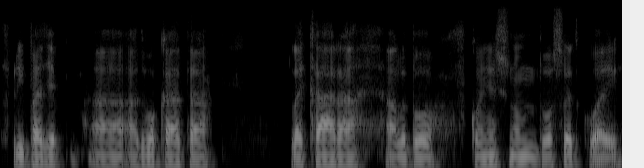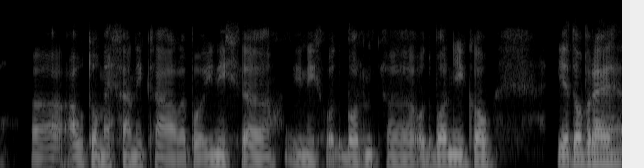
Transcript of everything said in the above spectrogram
v prípade advokáta, lekára alebo v konečnom dôsledku aj automechanika alebo iných, eh, iných odbor, eh, odborníkov, je dobré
